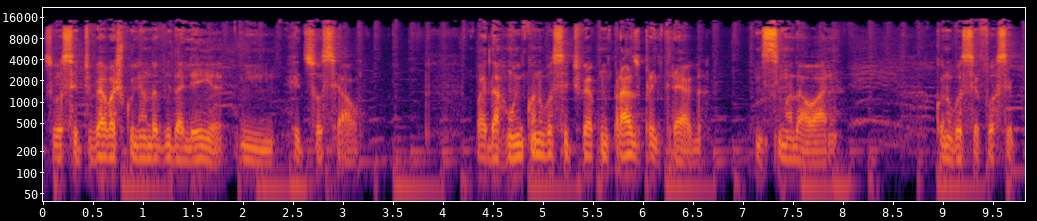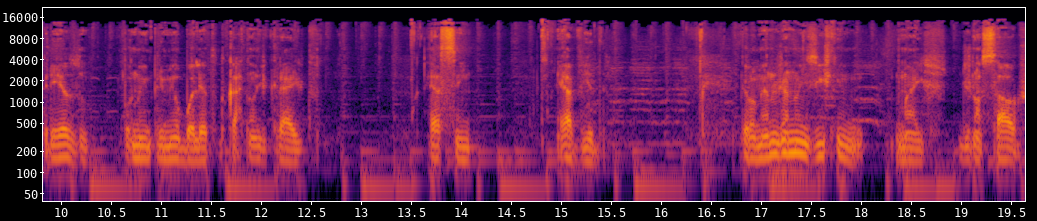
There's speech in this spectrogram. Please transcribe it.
se você estiver vasculhando a vida alheia em rede social. Vai dar ruim quando você tiver com prazo para entrega, em cima da hora. Quando você for ser preso por não imprimir o boleto do cartão de crédito. É assim, é a vida. Pelo menos já não existem mais dinossauros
